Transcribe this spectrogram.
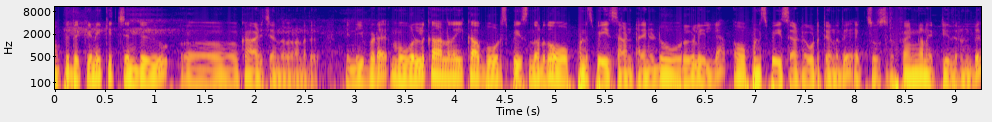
അപ്പോൾ ഇതൊക്കെയാണ് കിച്ചന്റെ ഒരു കാഴ്ച എന്ന് പറയുന്നത് പിന്നെ ഇവിടെ മുകളിൽ കാണുന്ന ഈ കബോർഡ് സ്പേസ് എന്ന് പറയുന്നത് ഓപ്പൺ സ്പേസ് ആണ് കേട്ടോ അതിന് ഡോറുകളില്ല ഓപ്പൺ സ്പേസ് ആയിട്ട് കൊടുത്തിരുന്നത് എക്സോസ്റ്റർ ഫാൻ കണക്ട് ചെയ്തിട്ടുണ്ട്.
